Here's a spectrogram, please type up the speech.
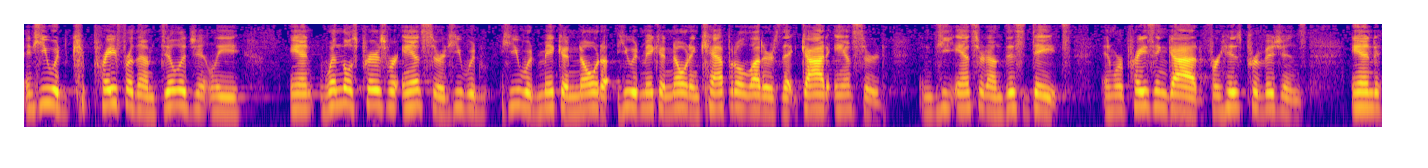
and he would pray for them diligently And when those prayers were answered, he would, he would make a note, he would make a note in capital letters that God answered. And he answered on this date. And we're praising God for his provisions. And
